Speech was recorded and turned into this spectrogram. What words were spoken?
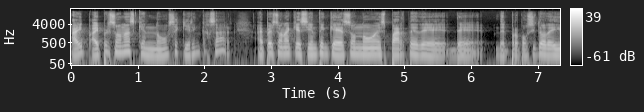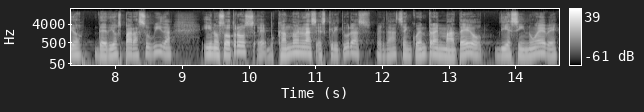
hay, hay personas que no se quieren casar. Hay personas que sienten que eso no es parte de, de, del propósito de Dios, de Dios para su vida. Y nosotros, eh, buscando en las escrituras, ¿verdad? Se encuentra en Mateo 19,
